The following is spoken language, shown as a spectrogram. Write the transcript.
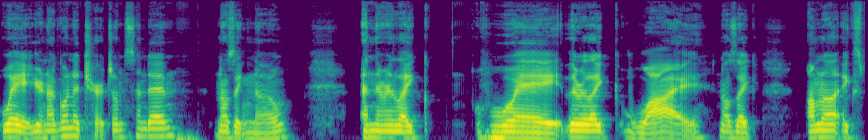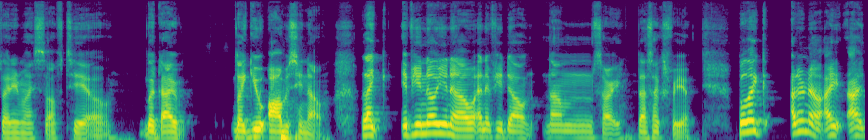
"Wait, you're not going to church on Sunday?" And I was like, "No." And they were like, "Wait." They were like, "Why?" And I was like, "I'm not explaining myself to you. Like I like you obviously know. Like if you know, you know, and if you don't, I'm sorry, that sucks for you. But like I don't know, I I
